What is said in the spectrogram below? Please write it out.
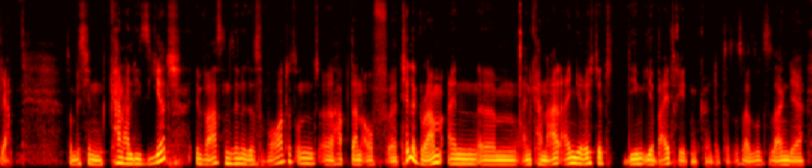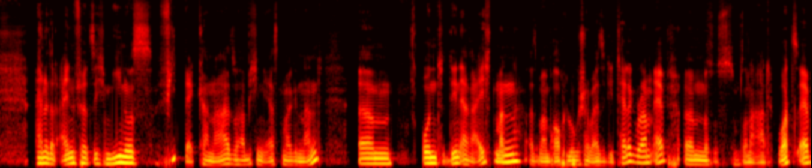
ja, so ein bisschen kanalisiert im wahrsten Sinne des Wortes und äh, habe dann auf äh, Telegram einen, ähm, einen Kanal eingerichtet, dem ihr beitreten könntet. Das ist also sozusagen der 141-Feedback-Kanal, so habe ich ihn erstmal genannt. Ähm, und den erreicht man, also man braucht logischerweise die Telegram-App, ähm, das ist so eine Art WhatsApp,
